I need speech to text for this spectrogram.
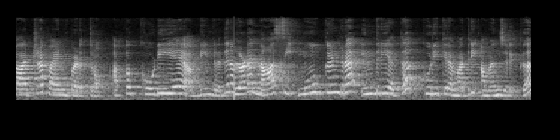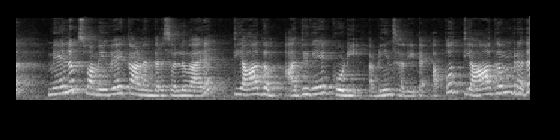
காற்றை பயன்படுத்துறோம். அப்போ கொடியே அப்படின்றது நம்மளோட நாசி மூக்குன்ற இந்திரியத்தை குறிக்கிற மாதிரி அமைஞ்சிருக்கு. மேலும் சுவாமி விவேகானந்தர் சொல்லுவார் தியாகம் அதுவே கொடி அப்படின்னு சொல்லிட்டு. அப்போ தியாகம்ன்றத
